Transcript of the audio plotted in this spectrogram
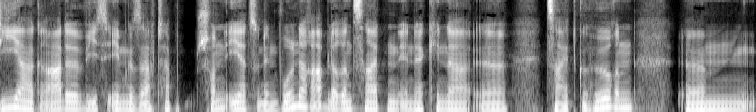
die ja gerade, wie ich es eben gesagt habe, schon eher zu den vulnerableren Zeiten in der Kinderzeit äh, gehören, ähm,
